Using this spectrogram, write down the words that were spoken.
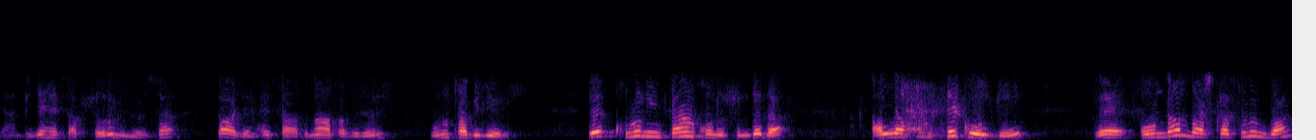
Yani bize hesap sorulmuyorsa bazen hesabı ne yapabiliyoruz? Unutabiliyoruz. Ve kulun imtihan konusunda da Allah'ın tek olduğu ve ondan başkasının da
